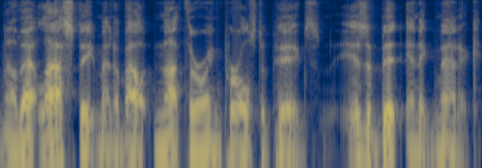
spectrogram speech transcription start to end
Now, that last statement about not throwing pearls to pigs is a bit enigmatic.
